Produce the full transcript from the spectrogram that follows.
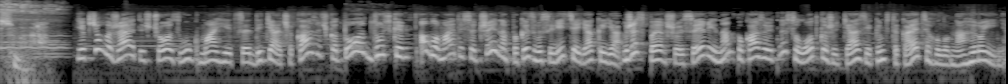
Суманара. Якщо вважаєте, що звук магії це дитяча казочка, то дзузьки обламайтеся чи навпаки звеселіться, як і я. Вже з першої серії нам показують несолодке життя, з яким стикається головна героїня.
